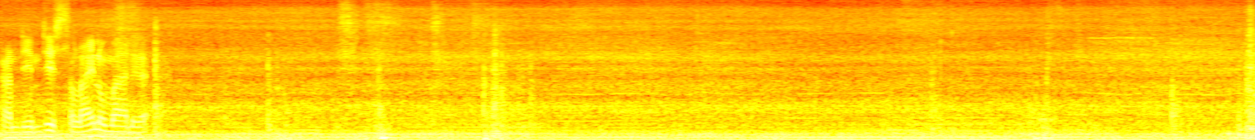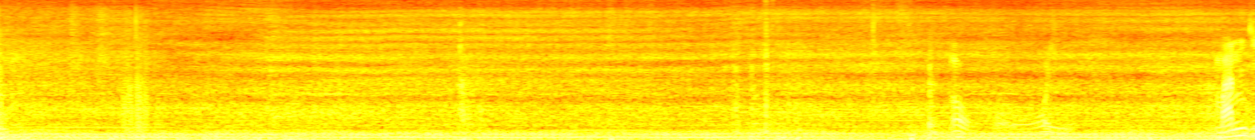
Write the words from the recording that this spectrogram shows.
คันดินที่สไลด์ลงมาเนี่ยแหละโอ้โห มันจ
